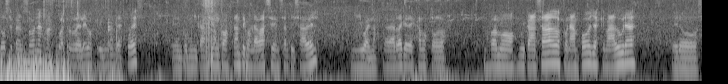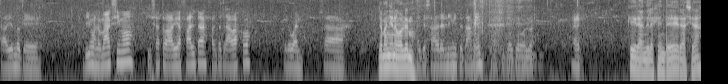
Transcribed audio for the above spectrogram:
12 personas más 4 relevos que vinieron después en comunicación constante con la base en Santa Isabel y bueno, la verdad que dejamos todo. Nos vamos muy cansados, con ampollas, quemaduras, pero sabiendo que dimos lo máximo quizás todavía falta, falta trabajo, pero bueno, ya... Ya mañana volvemos. Hay que saber el límite también, así que hay que volver. A ver. Qué grande la gente, ¿eh? gracias.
